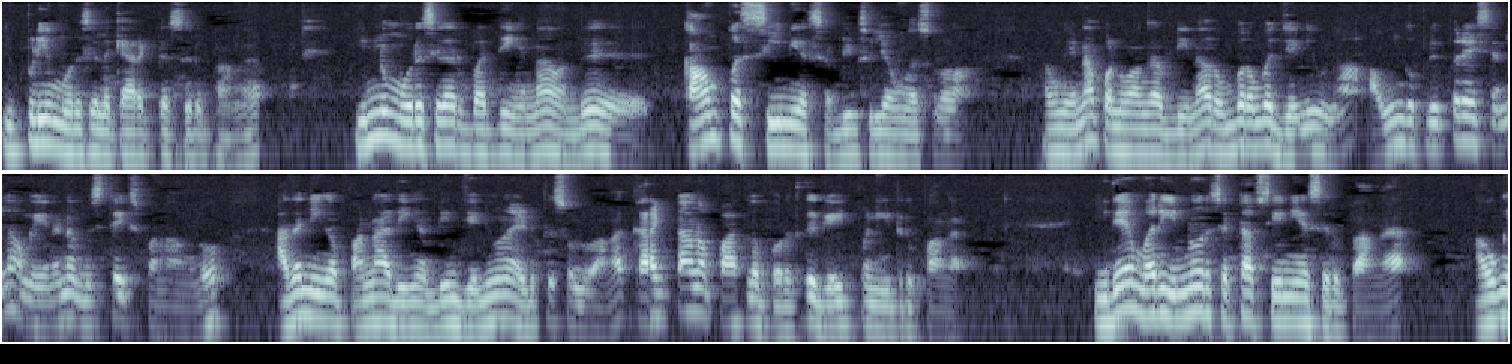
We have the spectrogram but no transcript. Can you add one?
இப்படியும் ஒரு சில கேரக்டர்ஸ் இருப்பாங்க. இன்னும் ஒரு சிலர் பார்த்தீங்கன்னா வந்து காம்பஸ் சீனியர்ஸ் அப்படின்னு சொல்லி அவங்க சொல்லலாம். அவங்க என்ன பண்ணுவாங்க அப்படின்னா ரொம்ப ரொம்ப ஜென்யூனாக அவங்க ப்ரிப்பரேஷனில் அவங்க என்னென்ன மிஸ்டேக்ஸ் பண்ணாங்களோ அதை நீங்கள் பண்ணாதீங்க அப்படின்னு ஜென்யூனாக எடுத்து சொல்லுவாங்க. கரெக்டான பாத்தில் போகிறதுக்கு கைட் பண்ணிகிட்டு இருப்பாங்க. இதே மாதிரி இன்னொரு செட் ஆஃப் சீனியர்ஸ் இருப்பாங்க. அவங்க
